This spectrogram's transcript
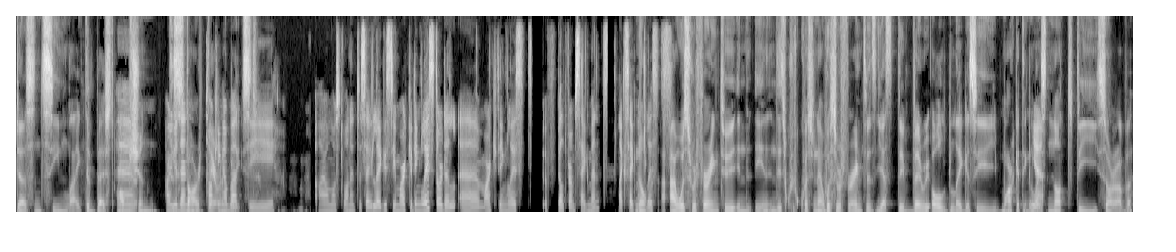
doesn't seem like the best uh, option uh, are to you then start talking there, about least. the i almost wanted to say legacy marketing list or the uh, marketing list built from segments like segment no, lists? I was referring to in, in in this question. I was referring to yes, the very old legacy marketing yeah. list, not the sort of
